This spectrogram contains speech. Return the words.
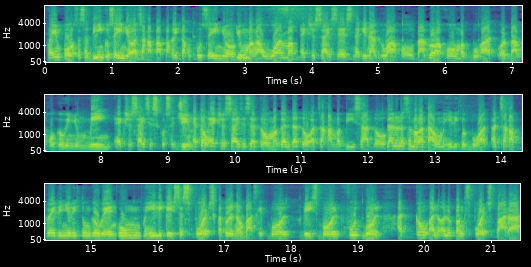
Ngayon po, sasabihin ko sa inyo at saka papakita ko po sa inyo yung mga warm-up exercises na ginagawa ko bago ako magbuhat or bago ko gawin yung main exercises ko sa gym. Etong exercises na to, maganda to at saka mabisa to, lalo na sa mga taong mahilig magbuhat at saka pwede nyo rin itong gawin kung mahilig kayo sa sports katulad ng basketball, baseball, football at kung ano-ano pang sports para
